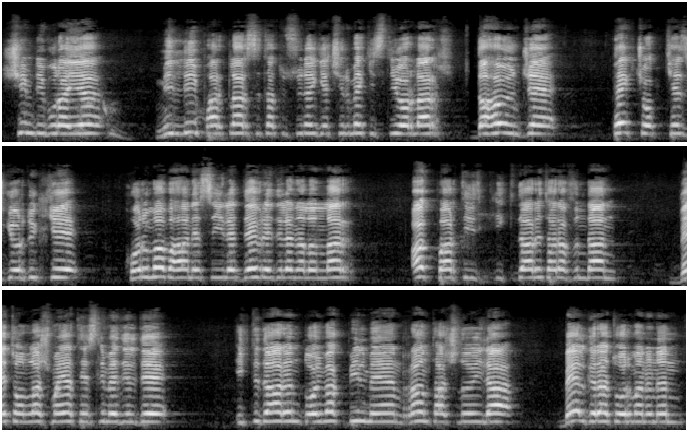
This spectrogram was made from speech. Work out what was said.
şimdi burayı milli parklar statüsüne geçirmek istiyorlar. Daha önce pek çok kez gördük ki koruma bahanesiyle devredilen alanlar AK Parti iktidarı tarafından betonlaşmaya teslim edildi. İktidarın doymak bilmeyen rant açlığıyla Belgrad Ormanı'nın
